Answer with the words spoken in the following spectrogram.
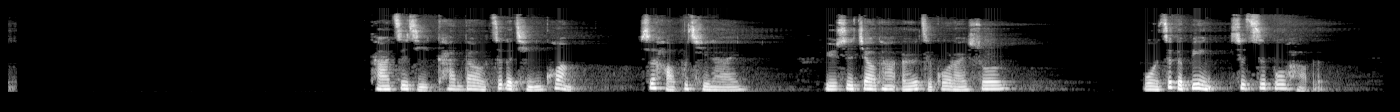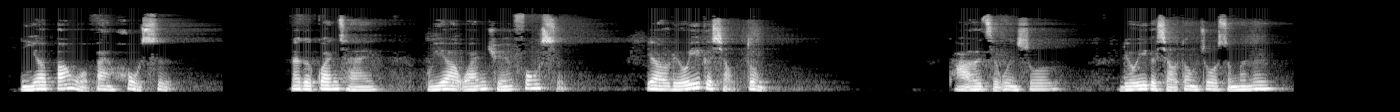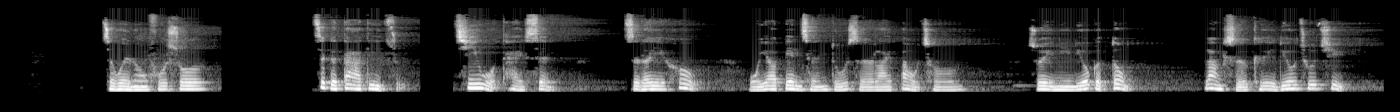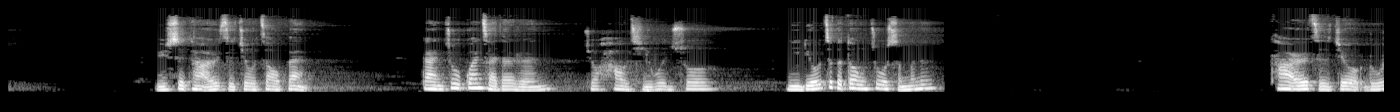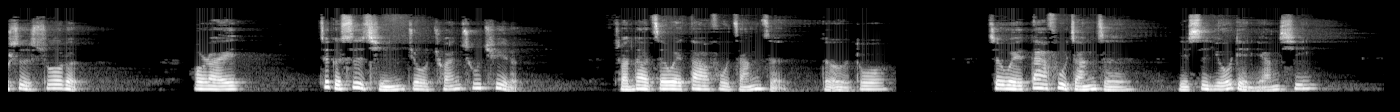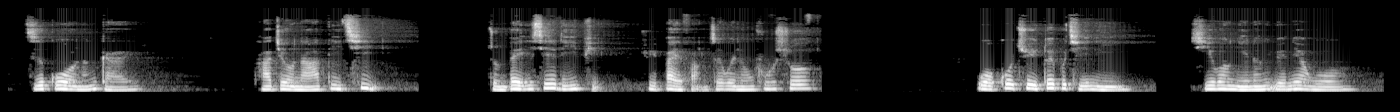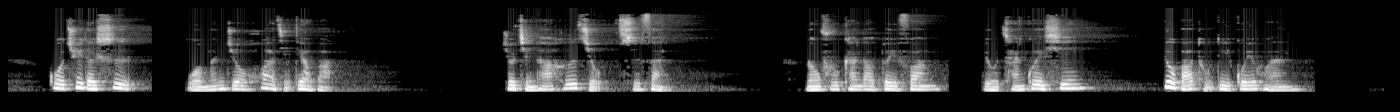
他自己看到这个情况是好不起来，于是叫他儿子过来说：“我这个病是治不好的，你要帮我办后事。那个棺材不要完全封死，要留一个小洞。”他儿子问说：“留一个小洞做什么呢？”这位农夫说：“这个大地主欺我太甚。”死了以后，我要变成毒蛇来报仇，所以你留个洞，让蛇可以溜出去。于是他儿子就照办，但做棺材的人就好奇问说：“你留这个洞做什么呢？”他儿子就如是说了。后来这个事情就传出去了，传到这位大富长者的耳朵，这位大富长者也是有点良心，知过能改，他就拿地契，准备一些礼品去拜访这位农夫，说：“我过去对不起你，希望你能原谅我。过去的事，我们就化解掉吧。”就请他喝酒吃饭。农夫看到对方有惭愧心，又把土地归还，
